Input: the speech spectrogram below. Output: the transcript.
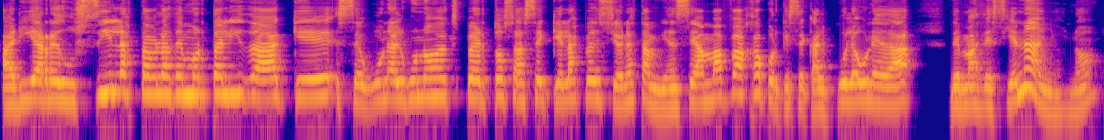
haría reducir las tablas de mortalidad que, según algunos expertos, hace que las pensiones también sean más bajas porque se calcula una edad de más de 100 años, ¿no?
